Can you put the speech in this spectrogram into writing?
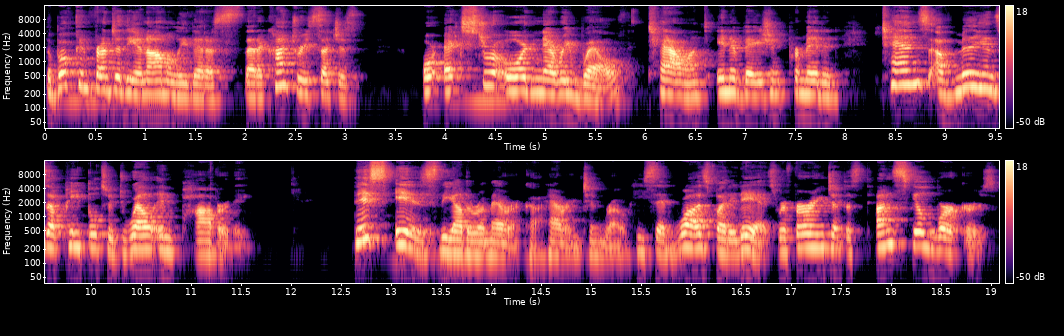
The book confronted the anomaly that a, that a country such as or extraordinary wealth, talent, innovation permitted tens of millions of people to dwell in poverty. This is the other America, Harrington wrote. He said was, but it is, referring to the unskilled workers,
